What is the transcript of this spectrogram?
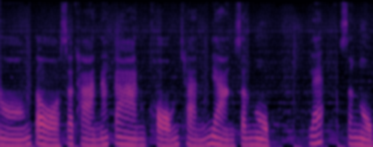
นองต่อสถานการณ์ของฉันอย่างสงบและสงบ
